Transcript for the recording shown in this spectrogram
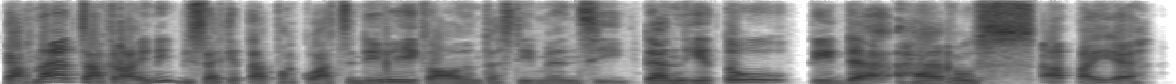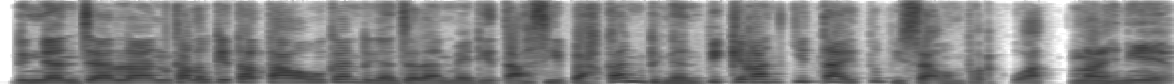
karena cakra ini bisa kita perkuat sendiri kalau lintas dimensi. Dan itu tidak harus apa ya dengan jalan kalau kita tahu kan dengan jalan meditasi bahkan dengan pikiran kita itu bisa memperkuat. Nah ini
